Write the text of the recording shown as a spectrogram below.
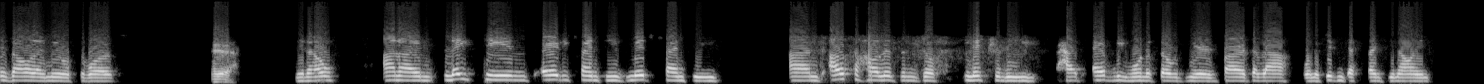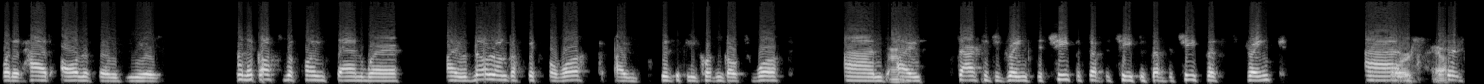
is all I knew of the world Yeah. you know. and I'm late teens, early 20s, mid 20s, and alcoholism just literally had every one of those years, bar the last one. It didn't get 29, but it had all of those years. And it got to the point then where I was no longer fit for work. I physically couldn't go to work. And Mm. I started to drink the cheapest of the cheapest of the cheapest drink. And course. Yeah. there,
